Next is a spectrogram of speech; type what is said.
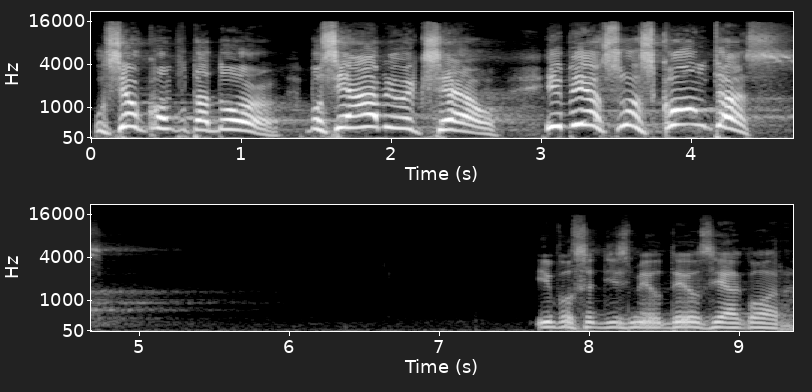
o seu computador, você abre o Excel e vê as suas contas. E você diz: Meu Deus, e agora?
